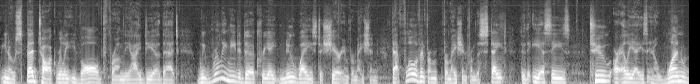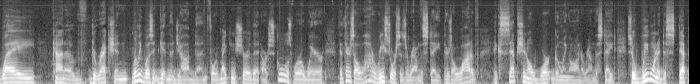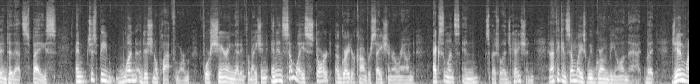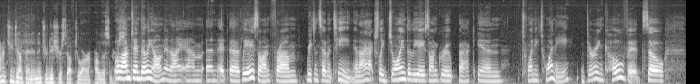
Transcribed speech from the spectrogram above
you know, Sped Talk really evolved from the idea that we really needed to create new ways to share information. That flow of inform- information from the state through the ESCs to our LEAs in a one way kind of direction really wasn't getting the job done for making sure that our schools were aware that there's a lot of resources around the state. There's a lot of exceptional work going on around the state. So we wanted to step into that space and just be one additional platform for sharing that information and in some ways start a greater conversation around excellence in special education. And I think in some ways we've grown beyond that. But Jen, why don't you jump in and introduce yourself to our, our listeners? Well, I'm Jen DeLeon, and I am an, a liaison from Region 17. And I actually joined the liaison group back in 2020 during COVID. So,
